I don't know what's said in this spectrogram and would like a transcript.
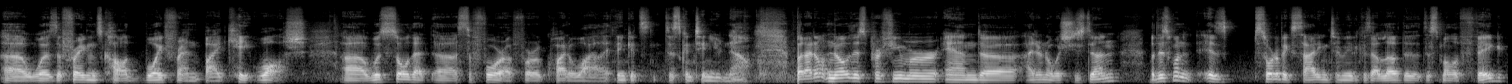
uh, was a fragrance called Boyfriend by Kate Walsh. Uh, was sold at uh, Sephora for quite a while. I think it's discontinued now. But I don't know this perfumer, and uh, I don't know what she's done. But this one is sort of exciting to me because I love the, the smell of fig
